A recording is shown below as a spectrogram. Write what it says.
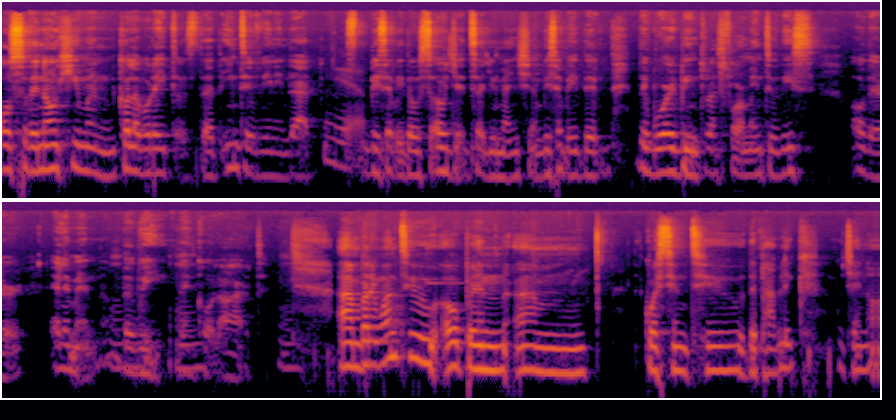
also the non-human collaborators that intervene in that yeah. vis-a-vis those objects that you mentioned, vis-a-vis the, the work being transformed into this other element mm. that we mm. then call art. Mm. Um, but I want to open um, the question to the public, which I know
